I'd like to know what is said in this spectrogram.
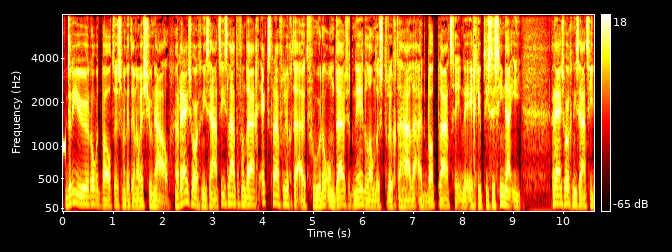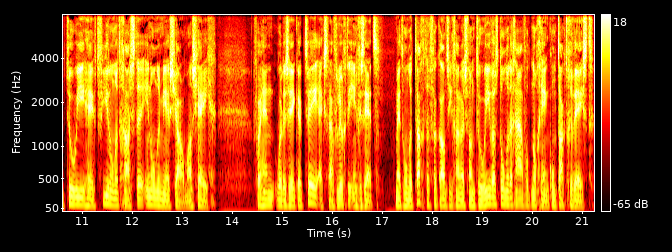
Drie uur, Robert Baltus met het NOS-journaal. Reisorganisaties laten vandaag extra vluchten uitvoeren... om duizend Nederlanders terug te halen uit badplaatsen in de Egyptische Sinaï. Reisorganisatie TUI heeft 400 gasten in onder meer Sharm el-Sheikh. Voor hen worden zeker twee extra vluchten ingezet. Met 180 vakantiegangers van TUI was donderdagavond nog geen contact geweest.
